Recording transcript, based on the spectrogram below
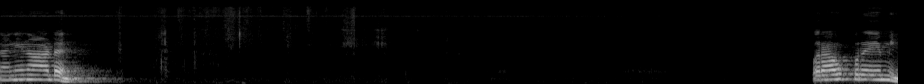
തനിനാടൻ. പ്രേമി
